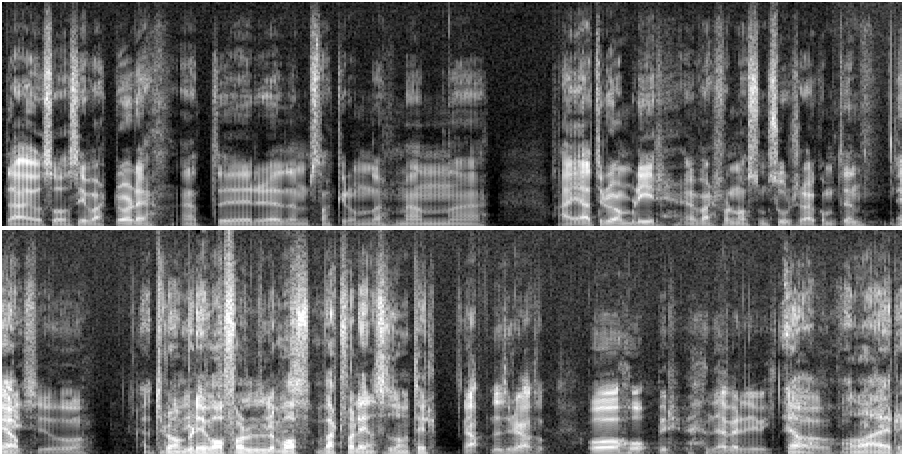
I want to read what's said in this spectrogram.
det er jo så å si hvert år, det, etter de snakker om det. Men uh, nei, jeg tror han blir, i hvert fall nå som Solskjær har kommet inn. Det Ja. viser jo Jeg tror han blir i hvert fall, hvert fall en sesong til. Ja, det tror jeg også. Og håper. Det er veldig viktig. Ja, han er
